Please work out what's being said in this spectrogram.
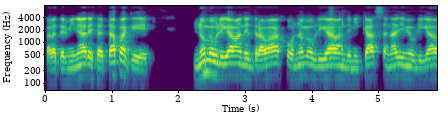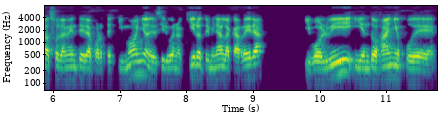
para terminar esta etapa que no me obligaban del trabajo, no me obligaban de mi casa, nadie me obligaba, solamente era por testimonio, de decir, bueno, quiero terminar la carrera y volví y en dos años pude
